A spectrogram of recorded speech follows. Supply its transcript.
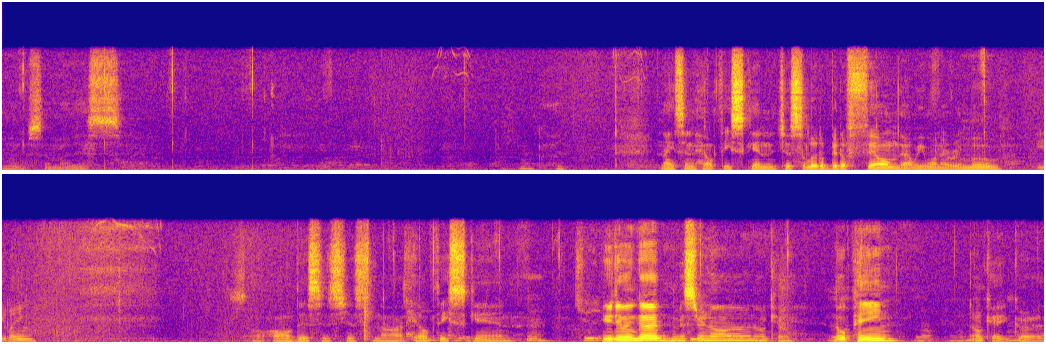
Move Some of this. Nice and healthy skin, just a little bit of film that we want to remove. Healing. So all this is just not healthy skin. Hmm. You doing good, Mr. Non? Okay. No pain? Okay, good.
